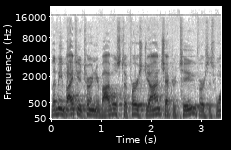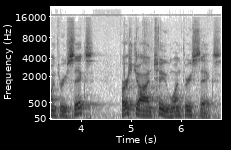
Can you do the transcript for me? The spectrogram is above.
Let me invite you to turn your Bibles to 1 John chapter 2 verses 1 through 6. 1 John 2 1 through 6.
